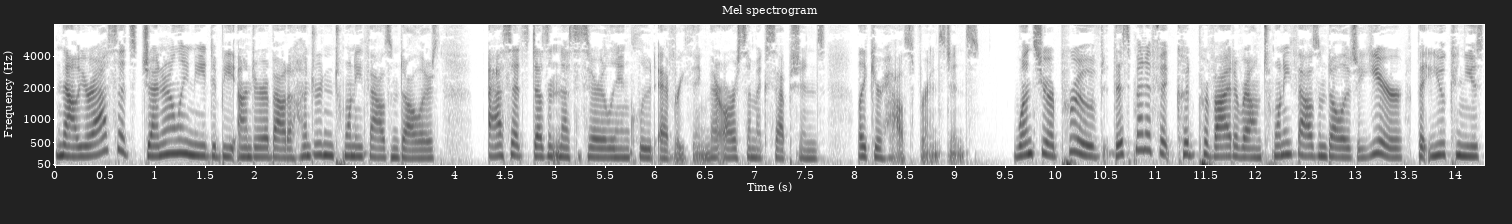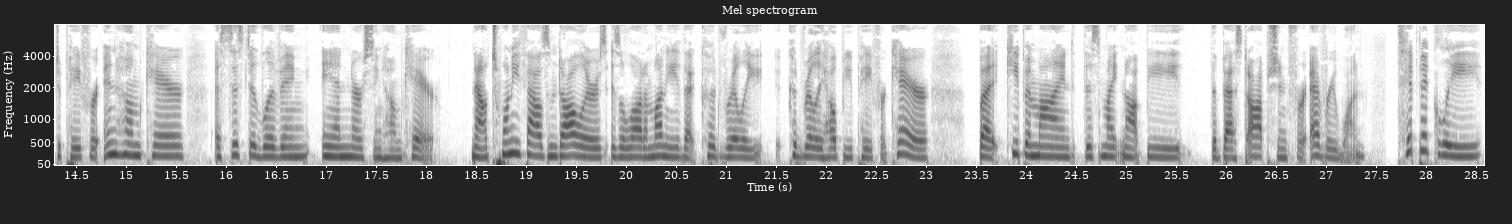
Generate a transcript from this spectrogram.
Now, your assets generally need to be under about $120,000. Assets doesn't necessarily include everything. There are some exceptions, like your house, for instance. Once you're approved, this benefit could provide around $20,000 a year that you can use to pay for in home care, assisted living, and nursing home care. Now, $20,000 is a lot of money that could really could really help you pay for care, but keep in mind this might not be the best option for everyone. Typically,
